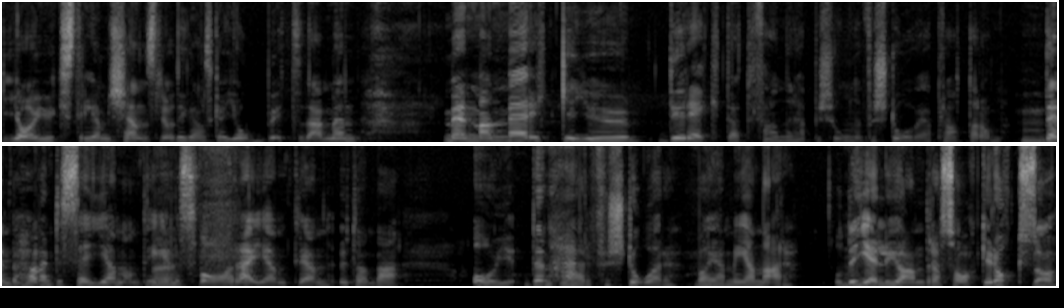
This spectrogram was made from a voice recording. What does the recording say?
jag är ju extremkänslig och det är ganska jobbigt sådär. Men, men man märker ju direkt att fan den här personen förstår vad jag pratar om. Den behöver inte säga någonting Nej. eller svara egentligen. Utan bara oj, den här förstår vad jag menar. Och det gäller ju andra saker också.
